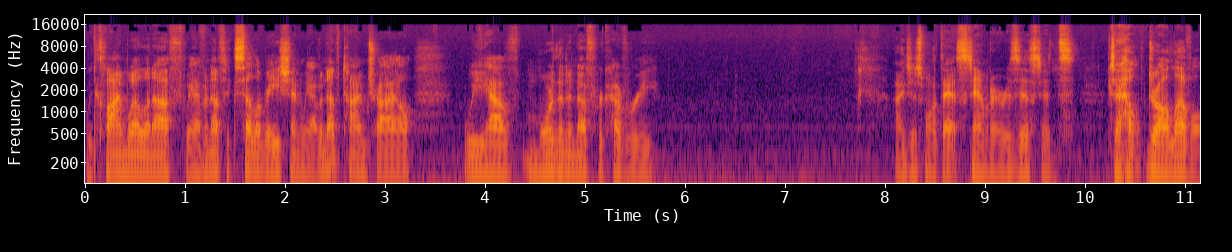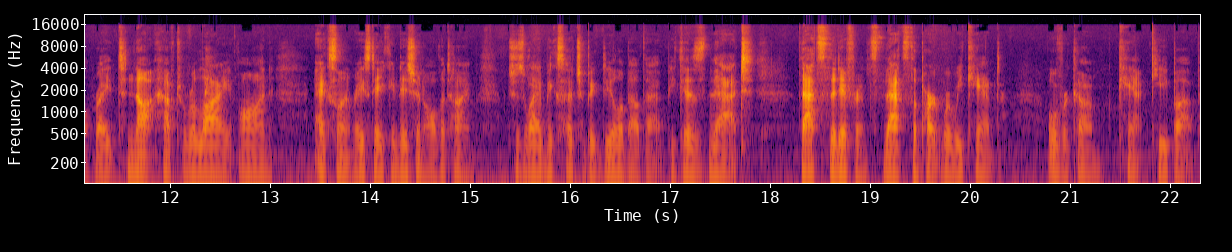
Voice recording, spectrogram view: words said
we climb well enough, we have enough acceleration, we have enough time trial, we have more than enough recovery. I just want that stamina resistance to help draw level, right? To not have to rely on excellent race day condition all the time, which is why I make such a big deal about that because that that's the difference. That's the part where we can't overcome, can't keep up.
